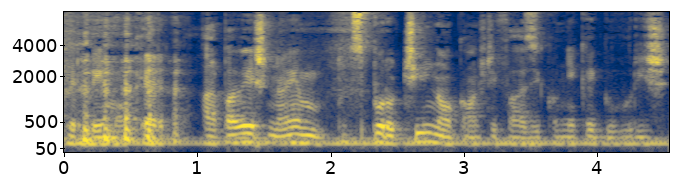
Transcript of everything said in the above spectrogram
ker vemo, ker, ali pa veš, ne vem, tudi sporočilno v končni fazi, ko nekaj govoriš.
